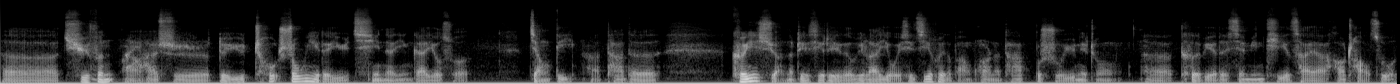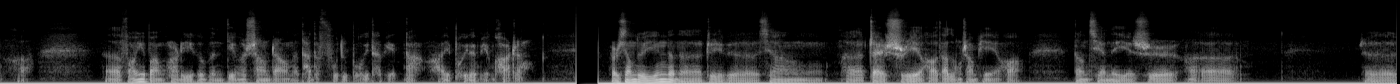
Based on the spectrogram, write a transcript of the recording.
呃区分啊，还是对于抽收益的预期呢，应该有所降低啊。它的可以选的这些这个未来有一些机会的板块呢，它不属于那种呃特别的鲜明题材啊，好炒作的啊。呃，防御板块的一个稳定和上涨呢，它的幅度不会特别大啊，也不会特别夸张。而相对应的呢，这个像呃债市也好，大宗商品也好，当前呢也是呃呃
